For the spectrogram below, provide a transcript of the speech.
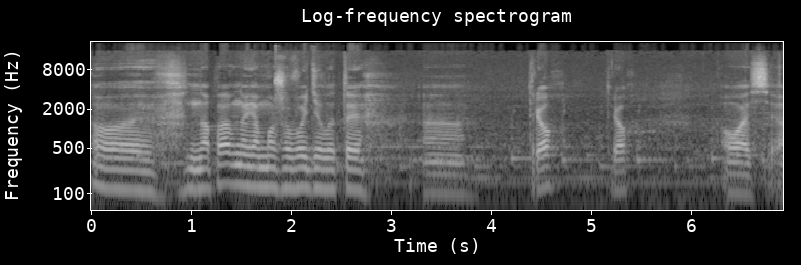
Ой, напевно, я можу виділити трьох. трьох. Ось. Е,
